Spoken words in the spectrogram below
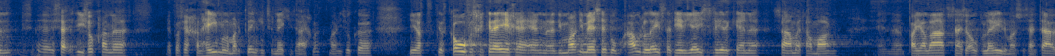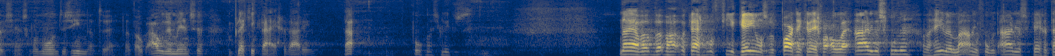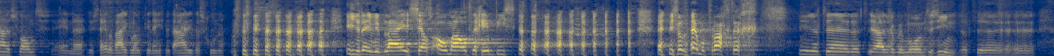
die is ook gaan ik wou zeggen gaan hemelen, maar dat klinkt niet zo netjes eigenlijk. Maar die, is ook, uh, die, had, die had COVID gekregen en uh, die, man, die, mensen hebben op oude leeftijd Heer Jezus leren kennen, samen met haar man. En uh, een paar jaar later zijn ze overleden, maar ze zijn thuis. En het is mooi om te zien dat, dat ook oudere mensen een plekje krijgen daarin. Ja, volgende alsjeblieft. Nou ja, we, we, krijgen bijvoorbeeld via Gain, onze partner, kregen we allerlei Adidas schoenen. Een hele lading vol met Adidas gekregen uit Duitsland. En uh, dus de hele wijk loopt ineens met Adidas schoenen. Iedereen weer blij, zelfs oma op de gimpies. Het is wel helemaal prachtig. Dat, uh, dat, ja, dat is ook weer mooi om te zien. Dat, uh,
